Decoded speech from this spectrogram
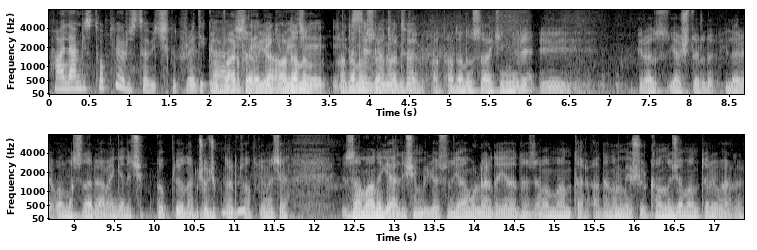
halen biz topluyoruz tabii çıkıp radikal e var işte tabii ya. Adanın, adanın, tabii, tabii. adanın sakinleri e, biraz yaşları ileri olmasına rağmen gene çıkıp topluyorlar. Çocuklar topluyor. Mesela zamanı geldi şimdi biliyorsunuz. Yağmurlar da yağdığı zaman mantar. Adanın Hı. meşhur kanlıca mantarı vardır.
